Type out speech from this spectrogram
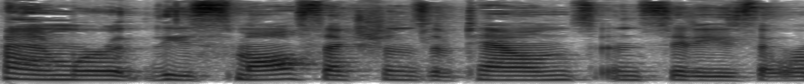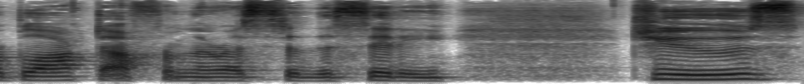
and were these small sections of towns and cities that were blocked off from the rest of the city. Jews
